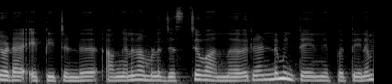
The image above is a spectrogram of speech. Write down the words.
ഇവിടെ എത്തിയിട്ടുണ്ട്. അങ്ങനെ നമ്മൾ ജസ്റ്റ് വന്ന് രണ്ട് മിനിറ്റ് കഴിഞ്ഞപ്പോഴത്തേനും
